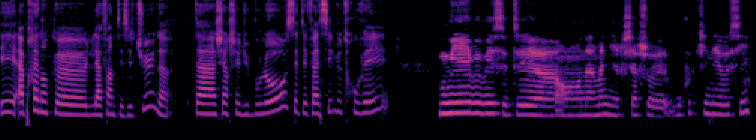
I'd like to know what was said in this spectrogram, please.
Et après donc euh, la fin de tes études, tu as cherché du boulot, c'était facile de trouver? Oui, oui, oui, c'était euh, en Allemagne, ils recherchent euh, beaucoup de kinés aussi.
